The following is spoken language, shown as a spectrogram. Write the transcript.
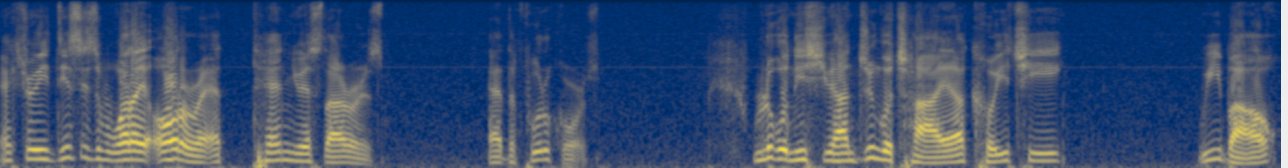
Actually, this is what I ordered at 10 US dollars at the food court. 如果你喜欢中国菜啊，可以去维堡。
